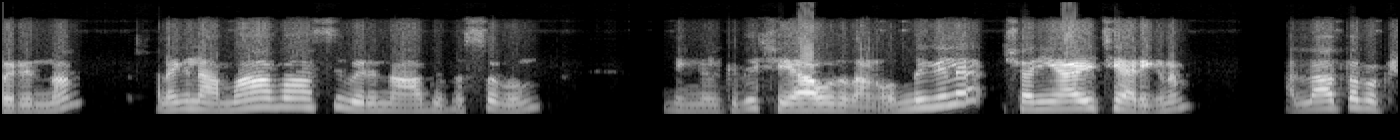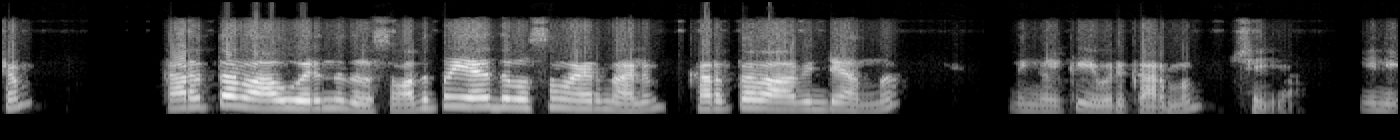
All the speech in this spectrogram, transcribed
വരുന്ന അല്ലെങ്കിൽ അമാവാസി വരുന്ന ആ ദിവസവും നിങ്ങൾക്കിത് ചെയ്യാവുന്നതാണ്. ഒന്നുകിൽ ശനിയാഴ്ച ആയിരിക്കണം അല്ലാത്ത പക്ഷം കറുത്ത വാവ് വരുന്ന ദിവസം അതിപ്പോ ഏത് ദിവസമായിരുന്നാലും കറുത്ത വാവിന്റെ അന്ന് നിങ്ങൾക്ക് ഈ ഒരു കർമ്മം ചെയ്യാം. ഇനി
